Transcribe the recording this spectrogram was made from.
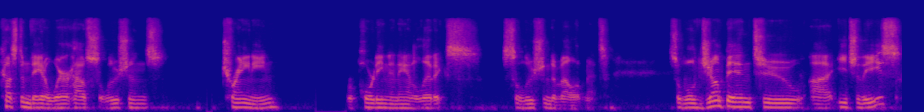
custom data warehouse solutions, training, reporting and analytics, solution development. So we'll jump into uh, each of these,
